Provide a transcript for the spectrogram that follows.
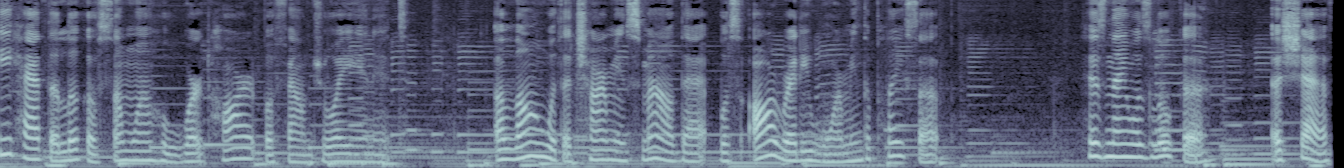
He had the look of someone who worked hard but found joy in it, along with a charming smile that was already warming the place up. His name was Luca, a chef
